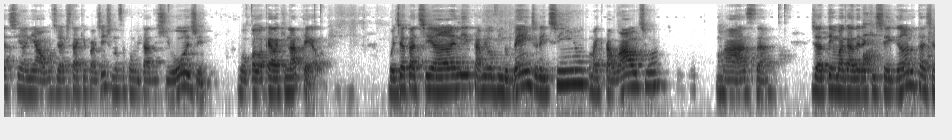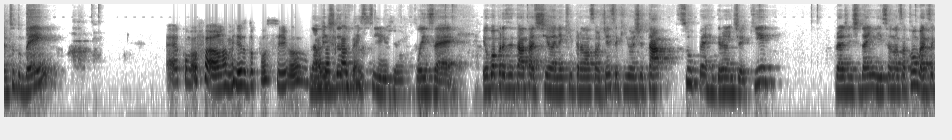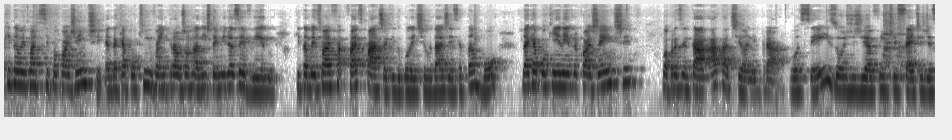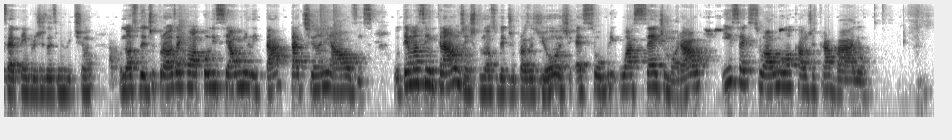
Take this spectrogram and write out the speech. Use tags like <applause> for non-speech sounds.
Tatiane Alves já está aqui com a gente, nossa convidada de hoje. Vou colocar ela aqui na tela. Bom dia, Tatiane. Tá me ouvindo bem direitinho? Como é que tá o áudio? Massa. Já tem uma galera aqui chegando, Tatiane, tudo bem? É como eu falo, na medida do possível. Na medida do bem. possível, pois é. Eu vou apresentar a Tatiane aqui para nossa audiência, que hoje está super grande aqui para a gente dar início à nossa conversa. Quem também participa com a gente, é daqui a pouquinho vai entrar o jornalista Emílio Azevedo, que também faz, parte aqui do coletivo da agência Tambor. Daqui a pouquinho ele entra com a gente. Vou apresentar a Tatiane para vocês. Hoje, dia 27 de setembro de 2021, o nosso dedo de prosa é com a policial militar Tatiane Alves. O tema central, gente, do nosso dedo de prosa de hoje é sobre o assédio moral e sexual no local de trabalho.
